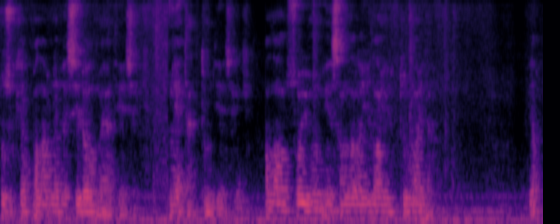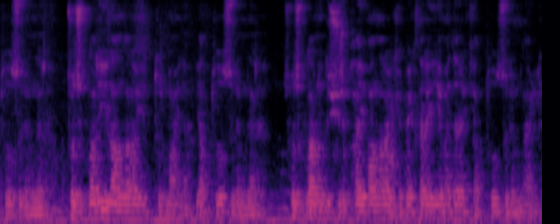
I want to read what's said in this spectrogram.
çocuk yapmalarına vesile olmaya diyecek. Niyet ettim diyecek. Allah'ın soyumun insanlara yılan yutturmayla yaptığı zulümleri, çocukları yılanlara yutturmayla yaptığı zulümleri, çocuklarını düşürüp hayvanlara, köpeklere yem ederek yaptığı zulümlerle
